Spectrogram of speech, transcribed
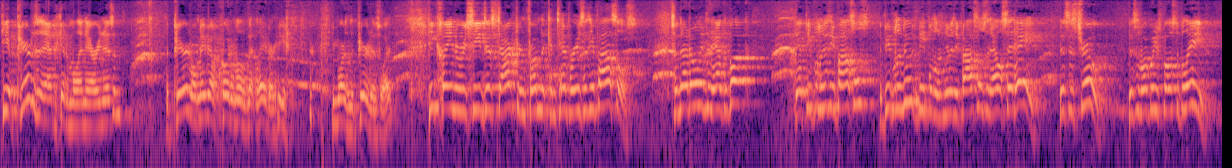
he appeared as an advocate of millenarianism. Appeared, well maybe I'll quote him a little bit later. He he more than appeared as what? He claimed to receive this doctrine from the contemporaries of the apostles. So not only did they have the book, they had people who knew the apostles, the people who knew the people who knew the apostles, and they all said, hey, this is true. This is what we're supposed to believe.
